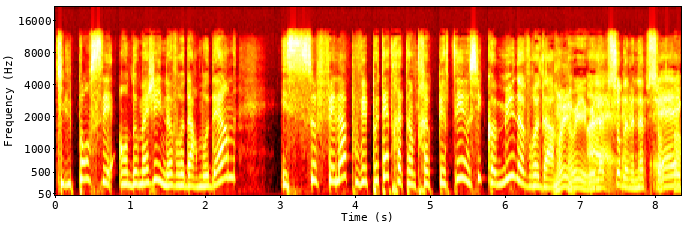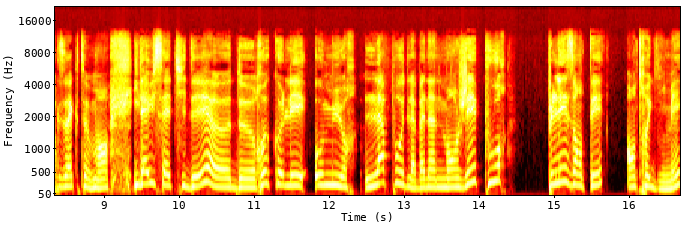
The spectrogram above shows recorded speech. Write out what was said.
qu'il pensait endommager une œuvre d'art moderne. Et ce fait-là pouvait peut-être être interprété aussi comme une œuvre d'art. Oui. Oui, oui, l'absurde amène l'absurde. Exactement. Il a eu cette idée euh, de recoller au mur la peau de la banane mangée pour plaisanter. Entre guillemets,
